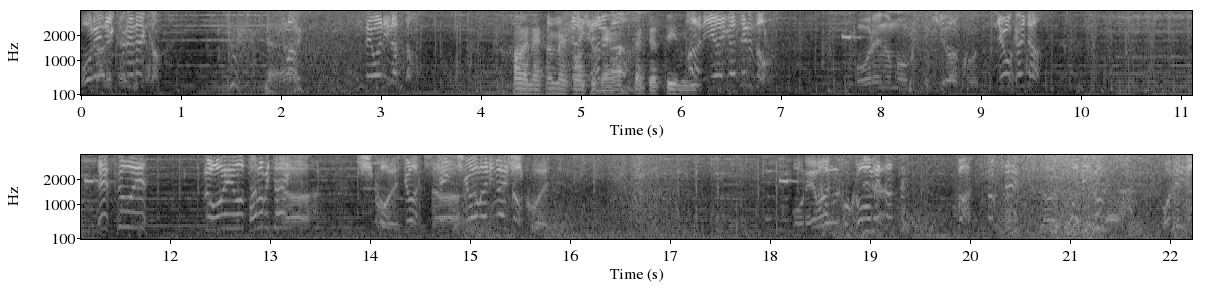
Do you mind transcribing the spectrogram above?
俺にくれないかすまん世話になった เข้าไปในข้างในโซนสีแดงแล้วแต่เจอตี้มี 張り合いが出るぞ俺の目的はこっち了解だ SOS 増援を頼みたいああ聞こえてるこっちは危険極まりないぞ聞こえてる俺はここを目指す爆速で飛び込む俺だ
